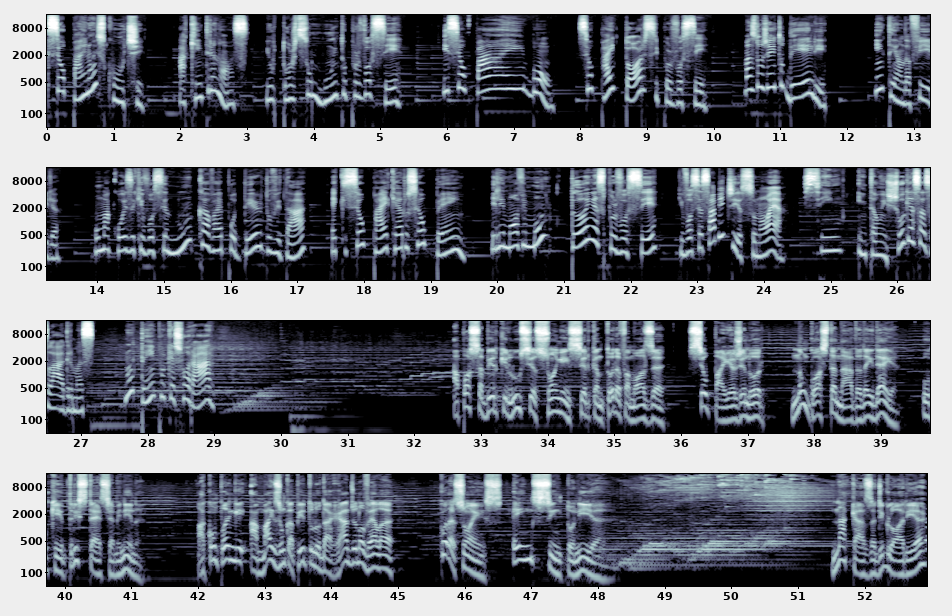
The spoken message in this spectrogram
Que seu pai não escute. Aqui entre nós, eu torço muito por você. E seu pai, bom, seu pai torce por você, mas do jeito dele. Entenda, filha, uma coisa que você nunca vai poder duvidar é que seu pai quer o seu bem. Ele move montanhas por você e você sabe disso, não é? Sim. Então enxugue essas lágrimas. Não tem por que chorar. Após saber que Lúcia sonha em ser cantora famosa, seu pai, Agenor, não gosta nada da ideia, o que entristece a menina. Acompanhe a mais um capítulo da radionovela Corações em Sintonia. Na casa de Glória.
